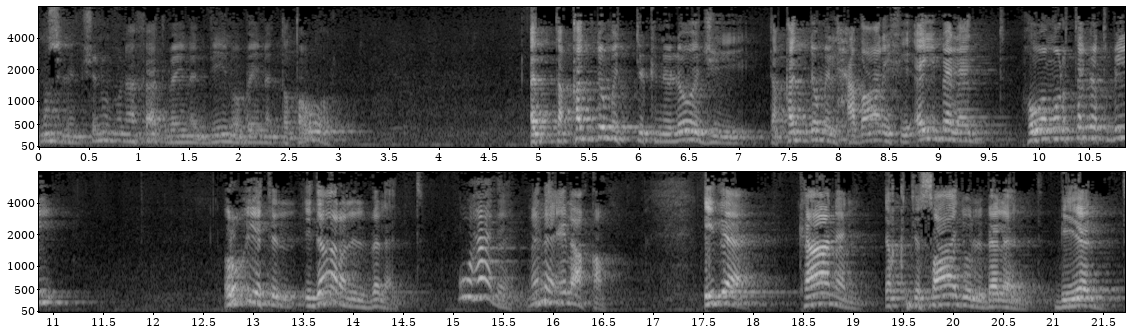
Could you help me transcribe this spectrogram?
مسلم. شنو المنافاة بين الدين وبين التطور؟ التقدم التكنولوجي التقدم الحضاري في أي بلد هو مرتبط برؤية الإدارة للبلد. وهذا ما له علاقة إذا كان اقتصاد البلد بيد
